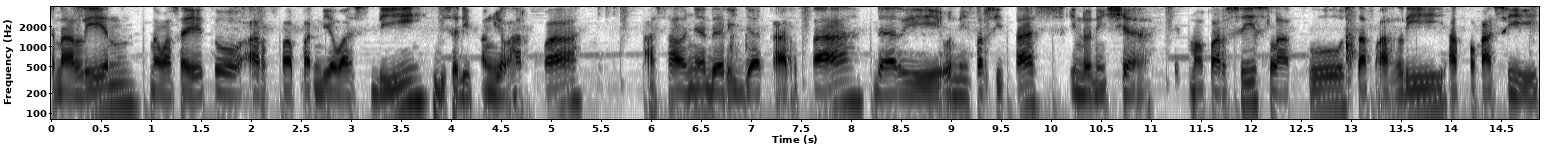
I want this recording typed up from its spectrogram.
kenalin nama saya itu Arfa Pandiawasdi, bisa dipanggil Arfa asalnya dari Jakarta, dari Universitas Indonesia. Isma Farsi selaku staf ahli advokasi.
